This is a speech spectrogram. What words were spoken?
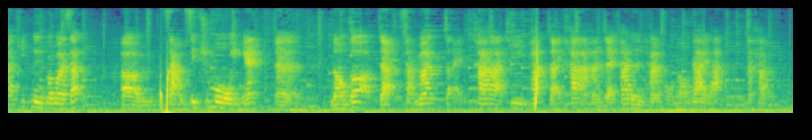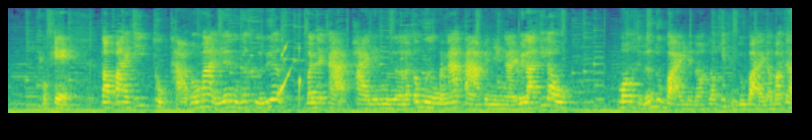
อาทิตย์หนึ่งประมาณสักสามสิบชั่วโมงอย่างเงี้ย น้องก็จะสามารถจ่ายค่าที่พักจ่ายค่าอาหารจ่ายค่าเดินทางของน้องได้ละนะครับโอเค ต่อไปที่ถูกถามมากๆอีกเรื่องหนึ่งก็คือเรื่องบรรยากาศภายในเมือง แล้วก็เมืองมันหน้าตาเป็นยังไง เวลาที่เรามองถึงเรื่องดูไบเนี่ยเนาะเราคิดถึงดูไบเรามักจะ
